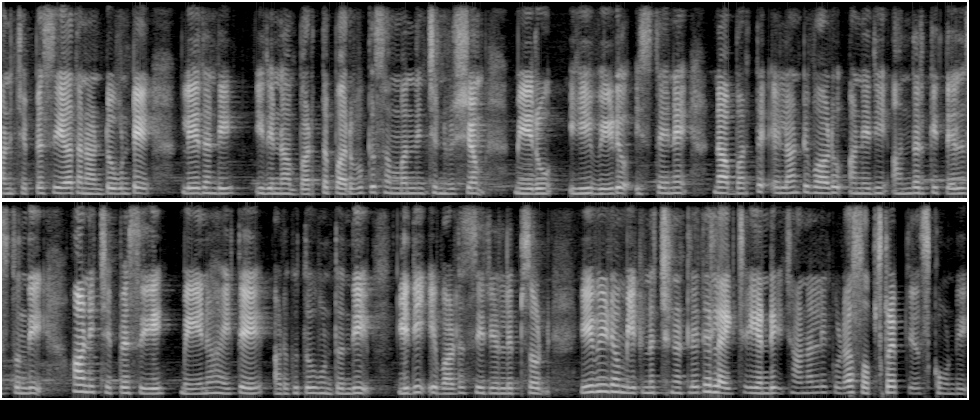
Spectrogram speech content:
అని చెప్పేసి అతను అంటూ ఉంటే లేదండి ఇది నా భర్త పరువుకు సంబంధించిన విషయం. మీరు ఈ వీడియో ఇస్తేనే నా భర్త ఎలాంటి వాడు అనేది అందరికీ తెలుస్తుంది అని చెప్పేసి మీనా అయితే అడుగుతూ ఉంటుంది. ఇది ఇవాళ సీరియల్ ఎపిసోడ్. ఈ వీడియో మీకు నచ్చినట్లయితే లైక్ చేయండి. ఛానల్ని కూడా సబ్స్క్రైబ్ చేసుకోండి.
